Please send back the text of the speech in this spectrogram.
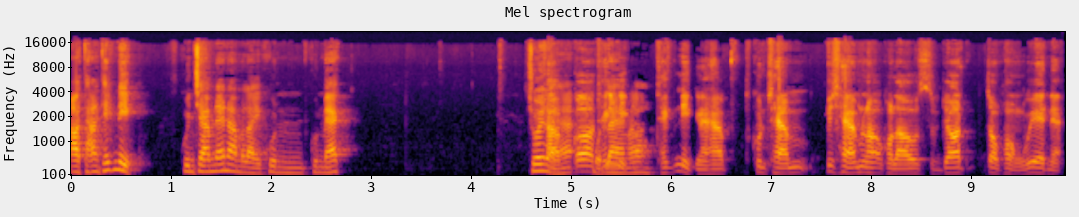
เอาทางเทคนิคคุณแชมป์แนะนำอะไรคุณคุณแม็กช่วยหน่อยฮะก็เทคนิคเทคนิคนะครับ คุณแชมป์พี่แชมป์เราของเราสุดยอดจอมของเวทเนี่ย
